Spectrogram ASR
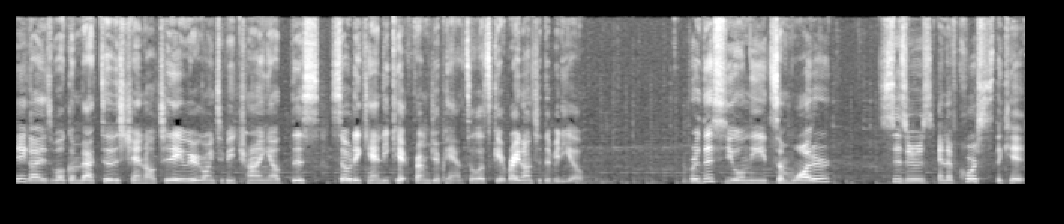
Hey guys, welcome back to this channel. Today we are going to be trying out this soda candy kit from Japan. So let's get right onto the video. For this you'll need some water, scissors, and of course the kit.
